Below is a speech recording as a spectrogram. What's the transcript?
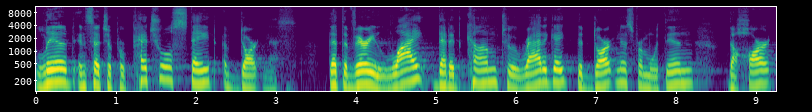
lived in such a perpetual state of darkness that the very light that had come to eradicate the darkness from within the heart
